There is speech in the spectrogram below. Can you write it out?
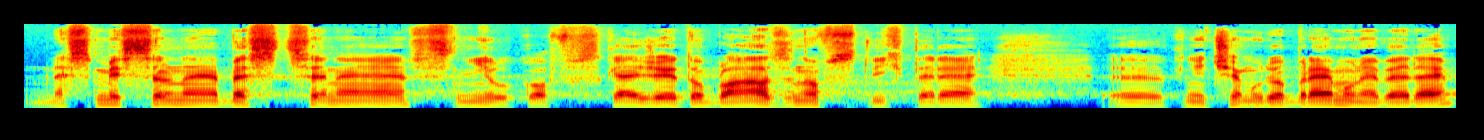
nesmyslné, bezcené, snílkovské, že je to bláznovství, které e, k ničemu dobrému nevede,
